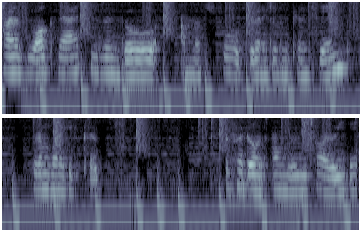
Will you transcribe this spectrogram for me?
try and vlog that even though I'm not sure if they're gonna give me consent, but I'm gonna get clips. If I don't, I'm really sorry then.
